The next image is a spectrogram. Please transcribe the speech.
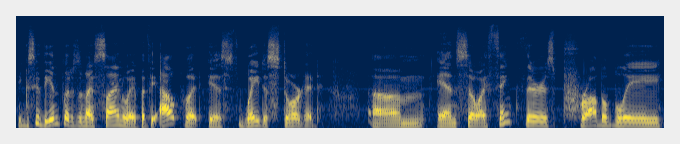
You can see the input is a nice sine wave, but the output is way distorted. Um, and so I think there's probably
